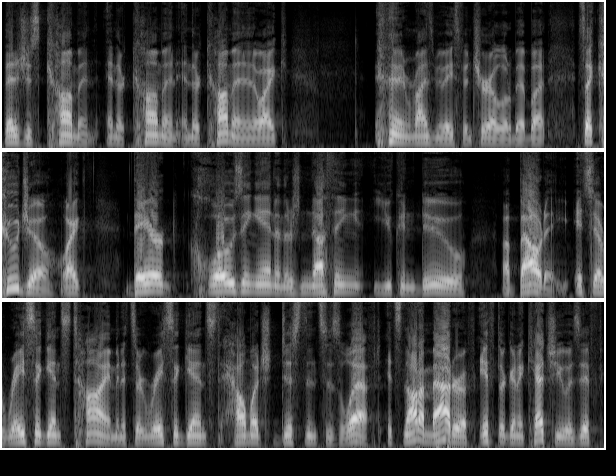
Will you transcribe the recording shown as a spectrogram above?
that is just coming and they're coming and they're coming and they're like it reminds me of Ace Ventura a little bit, but it's like Cujo. Like they're closing in, and there's nothing you can do about it. It's a race against time, and it's a race against how much distance is left. It's not a matter of if they're going to catch you, as if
